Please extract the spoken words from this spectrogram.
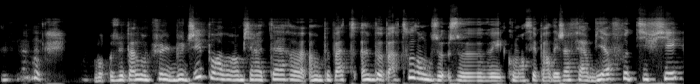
Bon, j'ai pas non plus le budget pour avoir un pied à terre euh, un peu, un peu partout, donc je, je vais commencer par déjà faire bien fructifier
